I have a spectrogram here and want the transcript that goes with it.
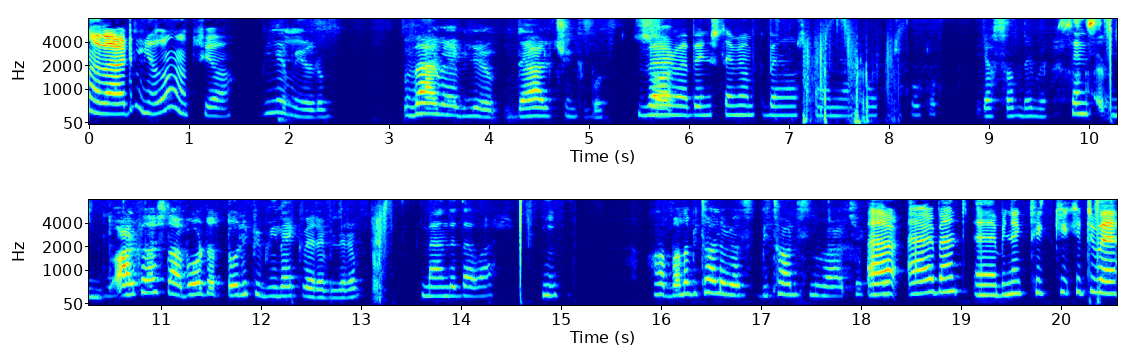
ona verdim. Yalan atıyor. bilemiyorum. vermeyebilirim. Değerli çünkü bu. Verme ben istemiyorum ki ben olsun oldu. Yasan demiyor. Sen. Arkadaşlar bu arada Dolip'i binek verebilirim. Bende de var. Ha bana bir tane ver, bir tanesini verecek. Eğer, eğer ben e, binek tilki kiti ve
